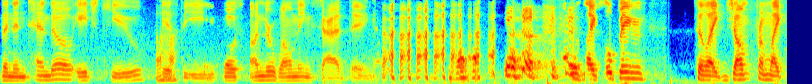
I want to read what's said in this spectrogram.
the Nintendo HQ uh-huh. is the most underwhelming, sad thing. I was like hoping to like jump from like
